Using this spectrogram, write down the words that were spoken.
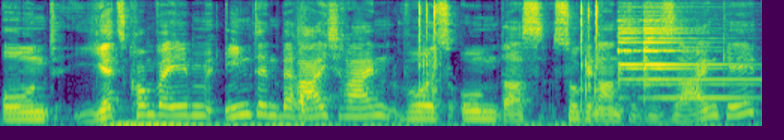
Und jetzt kommen wir eben in den Bereich rein, wo es um das sogenannte Design geht.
